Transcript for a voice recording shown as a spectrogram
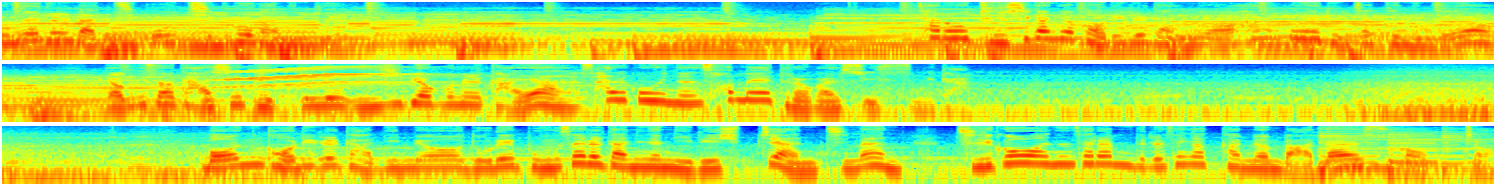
공연을 마치고 집으로 가는 길. 차로 2시간여 거리를 달려 항구에 도착했는데요. 여기서 다시 백길로 20여 분을 가야 살고 있는 섬에 들어갈 수 있습니다. 먼 거리를 다니며 노래 봉사를 다니는 일이 쉽지 않지만 즐거워하는 사람들을 생각하면 마다할 수가 없죠.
